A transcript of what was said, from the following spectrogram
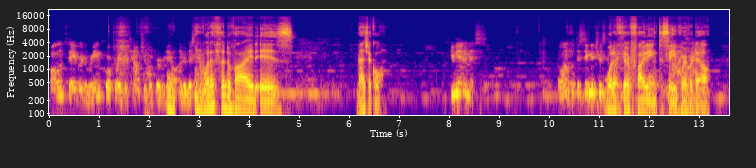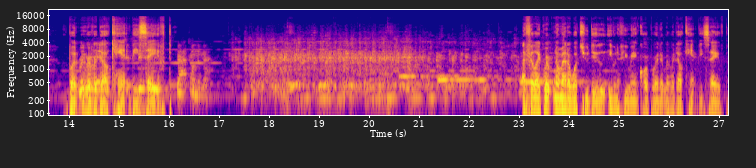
all in favor to reincorporate the township of Riverdale under this. What if the divide is magical? Unanimous. Along with the signatures. What if they're fighting to save Riverdale, but Riverdale can't be saved? back on the map. I feel like no matter what you do, even if you reincorporate it, Riverdale can't be saved.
